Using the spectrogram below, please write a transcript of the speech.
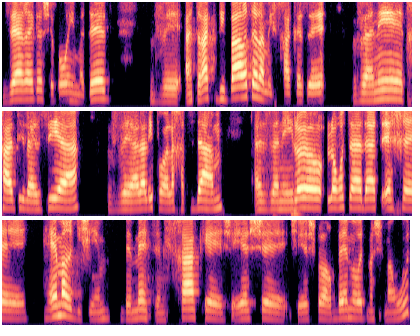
זה הרגע שבו הוא יימדד, ואת רק דיברת על המשחק הזה, ואני התחלתי להזיע, ועלה לי פה הלחץ דם, אז אני לא, לא רוצה לדעת איך אה, הם מרגישים, באמת, זה משחק אה, שיש, אה, שיש לו הרבה מאוד משמעות.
